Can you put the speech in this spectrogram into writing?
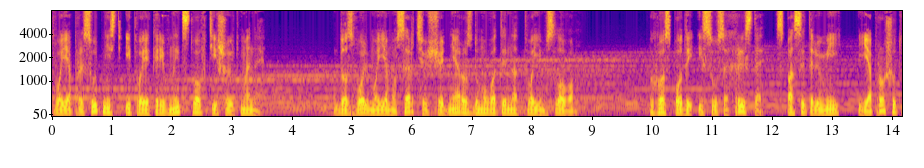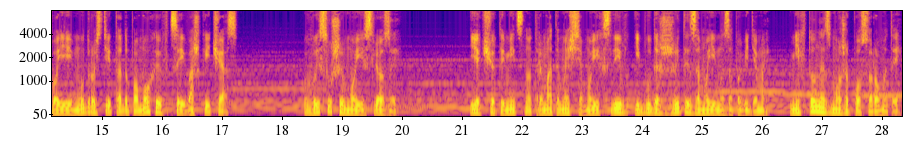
Твоя присутність і Твоє керівництво втішують мене. Дозволь моєму серцю щодня роздумувати над Твоїм Словом. Господи Ісусе Христе, Спасителю мій, я прошу Твоєї мудрості та допомоги в цей важкий час. Висуши мої сльози. Якщо ти міцно триматимешся моїх слів і будеш жити за моїми заповідями, ніхто не зможе посоромити,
